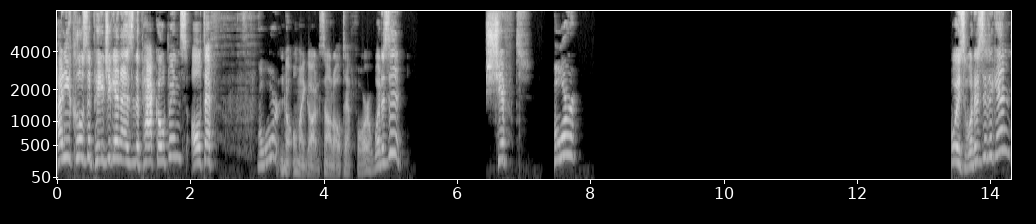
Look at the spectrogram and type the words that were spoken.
How do you close the page again as the pack opens? Alt F4? No, oh my god, it's not Alt F4. What is it? Shift 4? Boys, what is it again?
